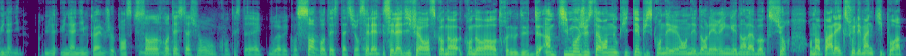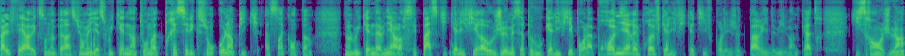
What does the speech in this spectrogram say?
Unanime. Une- unanime quand même, je pense. Sans contestation ou, contesta- avec, ou avec sans contestation. C'est la, différence qu'on aura entre nous deux. De- un petit mot juste avant de nous quitter, puisqu'on est, on est dans les rings et dans la boxe. Sur, on en parlait avec Suleiman qui pourra pas le faire avec son opération, mais il y a ce week-end un tournoi de présélection olympique à Saint-Quentin dans le week-end à venir. Alors, c'est pas ce qui qualifiera au jeu, mais ça peut vous qualifier pour la première épreuve qualificative pour les Jeux de Paris 2024, qui sera en juin.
